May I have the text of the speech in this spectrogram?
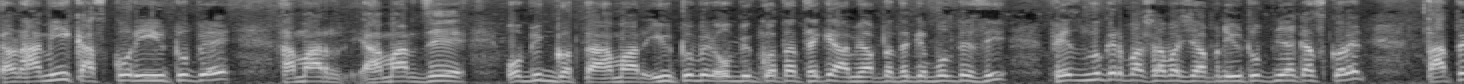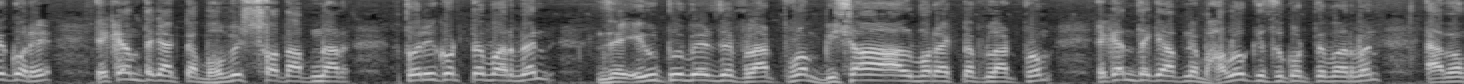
কারণ আমি কাজ করি ইউটিউবে আমার আমার যে অভিজ্ঞতা, আমার ইউটিউবের অভিজ্ঞতা থেকে আমি আপনাদেরকে বলতেছি ফেসবুকের পাশাপাশি আপনি ইউটিউব নিয়ে কাজ করেন, তাতে করে এখান থেকে একটা ভবিষ্যৎ আপনার তৈরি করতে পারবেন যে ইউটিউবের যে প্ল্যাটফর্ম বিশাল বড় একটা প্ল্যাটফর্ম এখান থেকে আপনি ভালো কিছু করতে পারবেন এবং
